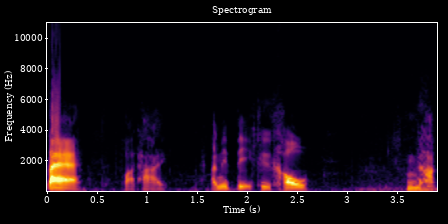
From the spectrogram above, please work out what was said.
แต่ฝาท้าย อันนี้ติคือเขาหนัก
